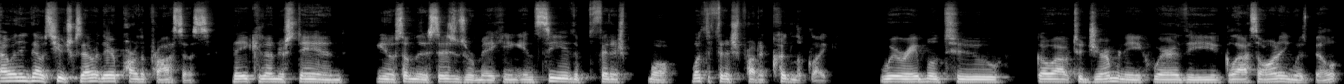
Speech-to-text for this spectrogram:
I would think that was huge because they were part of the process. They can understand you know some of the decisions we're making and see the finished well what the finished product could look like we were able to go out to germany where the glass awning was built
